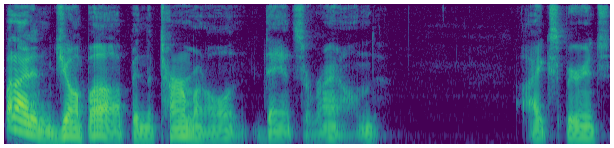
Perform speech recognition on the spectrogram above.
But I didn't jump up in the terminal and dance around. I experience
